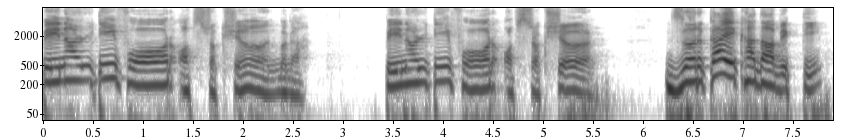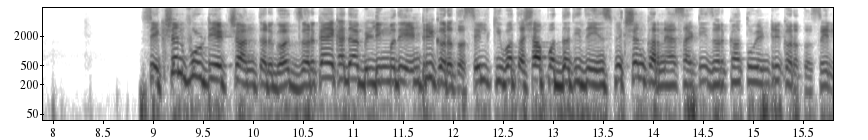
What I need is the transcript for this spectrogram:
पेनल्टी फॉर ऑबस्ट्रक्शन बघा. पेनल्टी फॉर ऑबस्ट्रक्शन जर का एखादा व्यक्ती सेक्शन फोर्टी एटच्या अंतर्गत जर का एखाद्या बिल्डिंगमध्ये एंट्री करत असेल किंवा तशा पद्धतीचे इन्स्पेक्शन करण्यासाठी जर का तो एंट्री करत असेल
